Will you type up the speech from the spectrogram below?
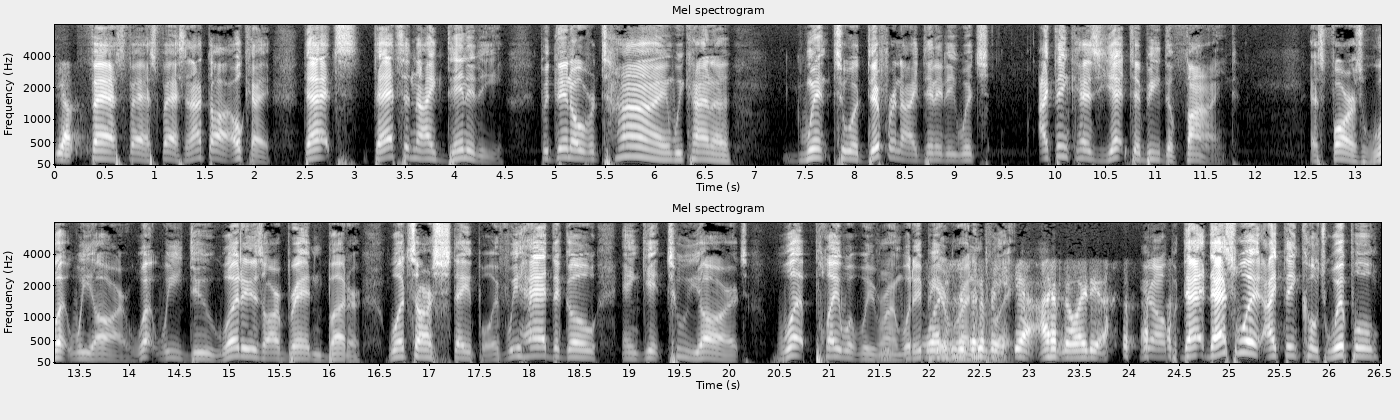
yep. fast, fast, fast. And I thought, okay, that's that's an identity. But then over time, we kind of went to a different identity, which I think has yet to be defined as far as what we are, what we do, what is our bread and butter, what's our staple. If we had to go and get two yards, what play would we run? Would it be what a running play? Be? Yeah, I have no idea. you know, that that's what I think Coach Whipple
